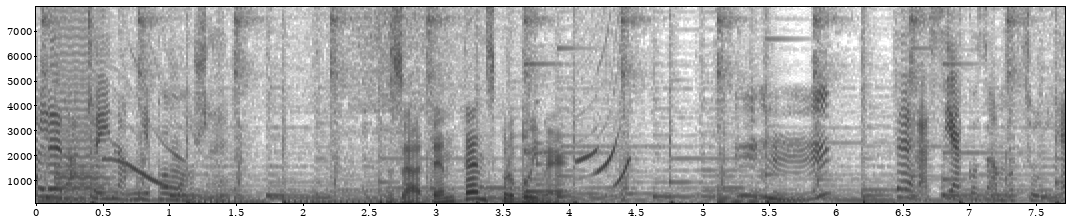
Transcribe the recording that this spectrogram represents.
ale raczej nam nie pomoże. Zatem ten spróbujmy. Mhm. Teraz ja go zamocuję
